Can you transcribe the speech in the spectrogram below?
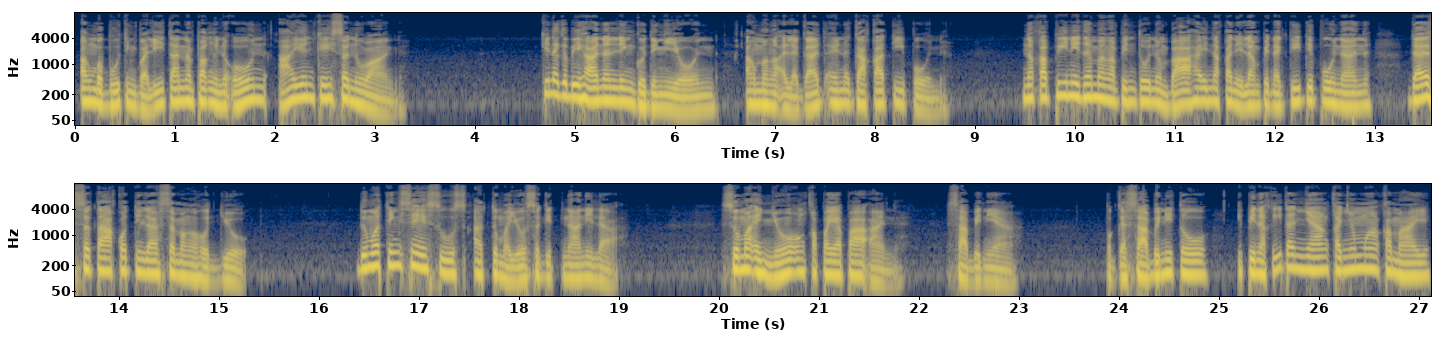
Ang mabuting balita ng Panginoon ayon kay San Juan. Kinagabihan ng linggo ding iyon, ang mga alagad ay nagkakatipon. Nakapinid ang mga pinto ng bahay na kanilang pinagtitipunan dahil sa takot nila sa mga Hudyo. Dumating si Jesus at tumayo sa gitna nila. Sumain niyo ang kapayapaan, sabi niya. Pagkasabi nito, ipinakita niya ang kanyang mga kamay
